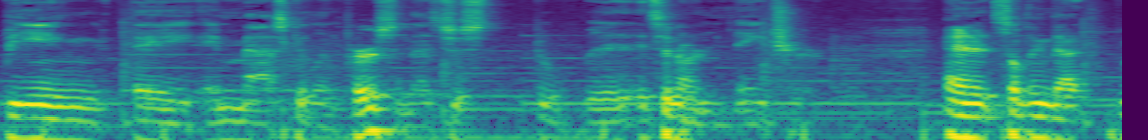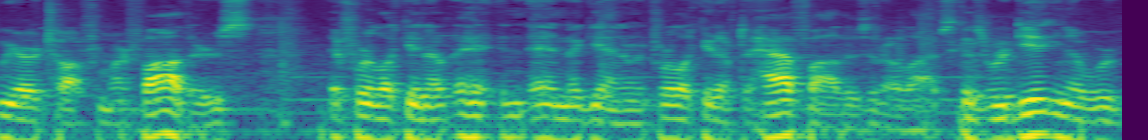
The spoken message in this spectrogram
being a, a masculine person. That's just it's in our nature, and it's something that we are taught from our fathers. If we're lucky enough, and, and again, if we're lucky enough to have fathers in our lives, because we're dealing, you know, we're,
